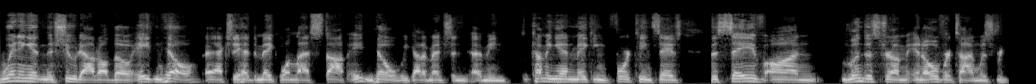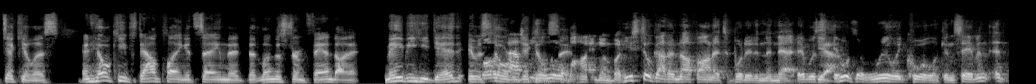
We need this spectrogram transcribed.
winning it in the shootout, although Adin Hill actually had to make one last stop. Adin Hill, we got to mention, I mean, coming in, making 14 saves. The save on Lundestrom in overtime was ridiculous. And Hill keeps downplaying it, saying that, that Lundestrom fanned on it. Maybe he did. It was well, still ridiculous. Was a little behind him, but he still got enough on it to put it in the net. It was yeah. it was a really cool looking save. And, and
